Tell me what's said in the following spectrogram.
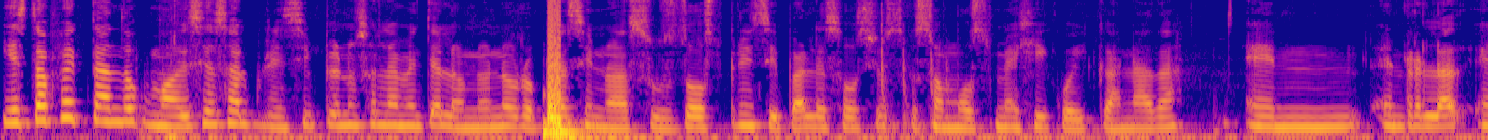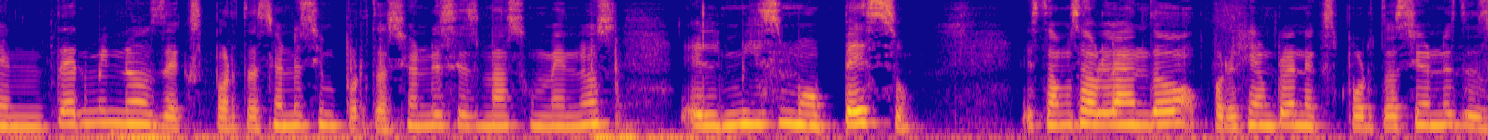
Y está afectando, como decías al principio, no solamente a la Unión Europea, sino a sus dos principales socios, que somos México y Canadá. En, en, en términos de exportaciones e importaciones es más o menos el mismo peso. Estamos hablando, por ejemplo, en exportaciones de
